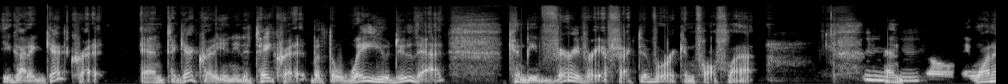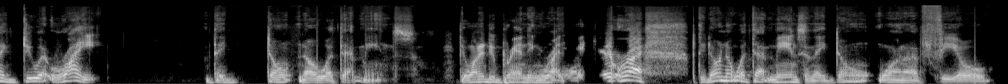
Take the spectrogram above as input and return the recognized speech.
You got to get credit. And to get credit, you need to take credit. But the way you do that can be very, very effective or it can fall flat. Mm-hmm. And so they want to do it right. They don't know what that means. They want to do branding right. They get it right, but they don't know what that means and they don't want to feel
